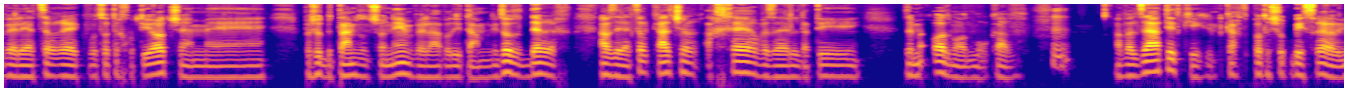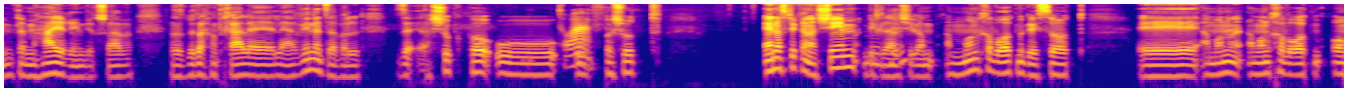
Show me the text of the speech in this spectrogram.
ולייצר אה, קבוצות איכותיות שהם אה, פשוט בטיימזון שונים ולעבוד איתם, למצוא את הדרך, אבל זה לייצר קלצ'ר אחר וזה לדעתי, זה מאוד מאוד מורכב. אבל זה העתיד כי קח פה את השוק בישראל אם אתם היירינג עכשיו אז את בטח מתחילה להבין את זה אבל זה השוק פה הוא, הוא. פשוט אין מספיק אנשים בגלל מהמם. שגם המון חברות מגייסות אה, המון המון חברות או,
